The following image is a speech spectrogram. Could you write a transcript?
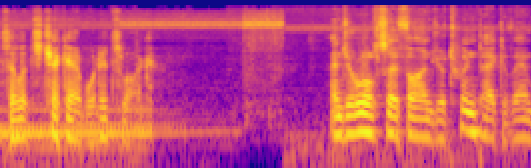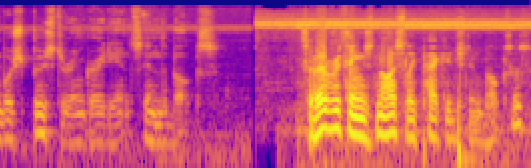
So let's check out what it's like. And you'll also find your twin pack of ambush booster ingredients in the box. So everything's nicely packaged in boxes.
